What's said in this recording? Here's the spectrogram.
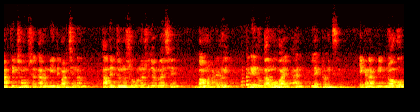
আর্থিক সমস্যার কারণে নিতে পারছে না, তাদের জন্য সুবর্ণ সুযোগ রয়েছে বামনহাটের ওই রেণুকা মোবাইল অ্যান্ড ইলেকট্রনিক্সে এখানে আপনি নগদ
